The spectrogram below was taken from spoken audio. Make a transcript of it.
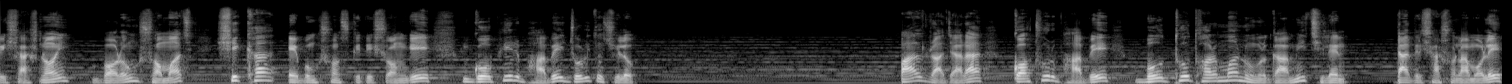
বিশ্বাস নয়, বরং সমাজ, শিক্ষা এবং সংস্কৃতির সঙ্গে গভীরভাবে জড়িত ছিল। পাল রাজারা কঠোরভাবে বৌদ্ধ ধর্মানুগামী ছিলেন। তাদের শাসনামলে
